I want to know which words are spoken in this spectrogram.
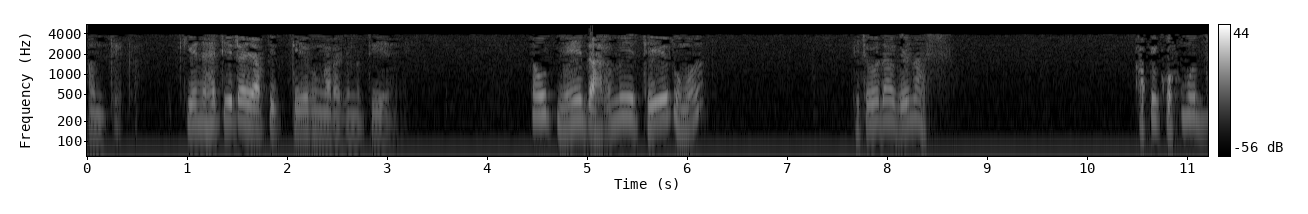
අන්තික කියන හැටියටයි අපි තේරුම් අරගෙන තියෙන්නේ නමුත් මේ ධර්මයේ තේරුම ඊට වඩා වෙනස්. අපි කොහොමද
